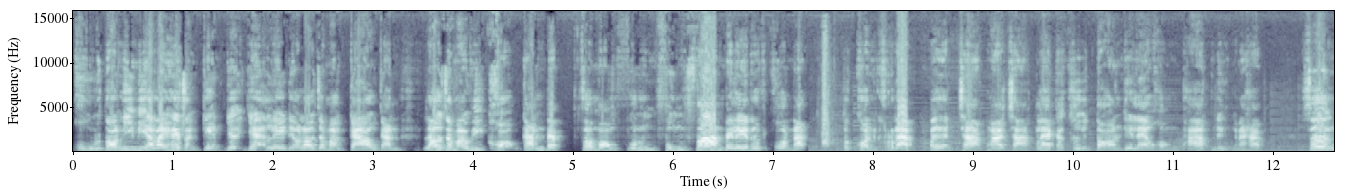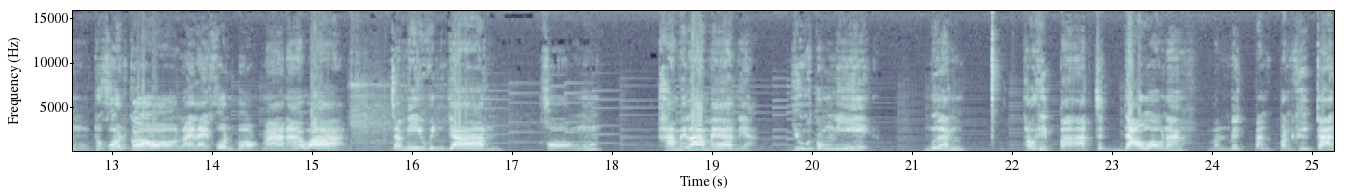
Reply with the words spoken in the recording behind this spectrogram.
โอ้โหตอนนี้มีอะไรให้สังเกตเยอะแยะเลย เดี๋ยวเราจะมากาวกัน เราจะมาวิเคราะห์กันแบบสมองฟุ้งฟุ้งซ่านไปเลยทุกคนนะ ทุกคนครับเปิดฉากมาฉากแรกก็คือตอนที่แล้วของพาร์ทหนึ่งนะครับ ซึ่งทุกคนก็หลายๆ คนบอกมานะว่า จะมีวิญญาณของ คาเมล่าแมนเนี่ย อยู่ตรงนี้เหมือนเท่าที่ป๋าจะเดาเอานะ มันไม่มันมันคือการ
